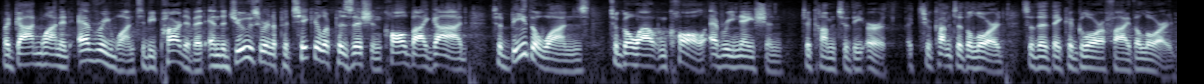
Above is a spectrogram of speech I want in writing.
but God wanted everyone to be part of it. And the Jews were in a particular position called by God to be the ones to go out and call every nation to come to the earth, to come to the Lord, so that they could glorify the Lord.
